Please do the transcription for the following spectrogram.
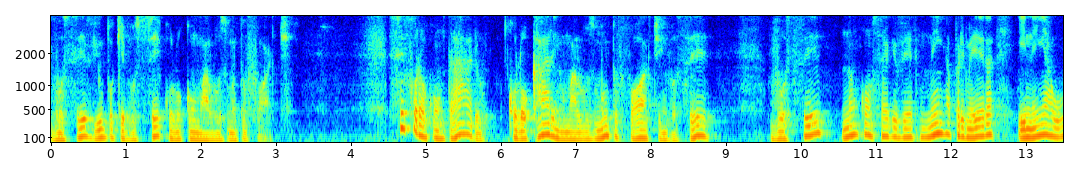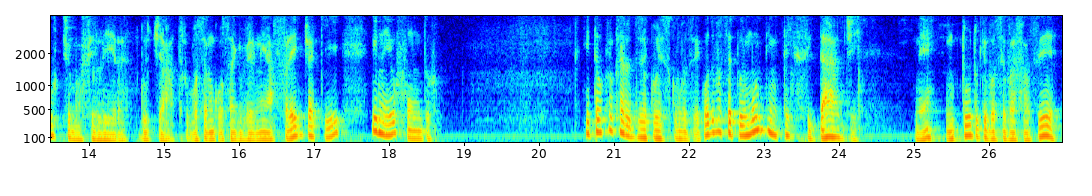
Você viu porque você colocou uma luz muito forte. Se for ao contrário, colocarem uma luz muito forte em você, você não consegue ver nem a primeira e nem a última fileira do teatro. Você não consegue ver nem a frente aqui e nem o fundo. Então, o que eu quero dizer com isso com você? Quando você põe muita intensidade né, em tudo que você vai fazer,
